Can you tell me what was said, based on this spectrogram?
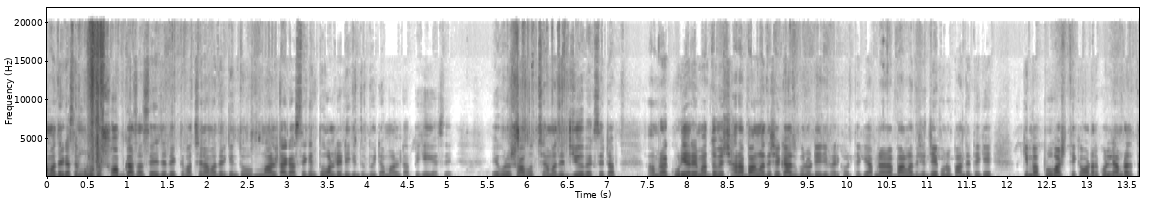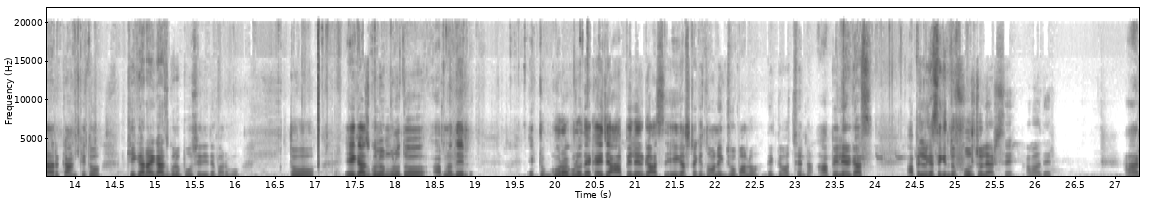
আমাদের কাছে মূলত সব গাছ আছে যে দেখতে পাচ্ছেন আমাদের কিন্তু মালটা গাছে, কিন্তু অলরেডি কিন্তু দুইটা মালটা পেকে গেছে। এগুলো সব হচ্ছে আমাদের জিও ব্যাগ সেট আমরা কুরিয়ারের মাধ্যমে সারা বাংলাদেশে গাছগুলো ডেলিভারি করে থাকি। আপনারা বাংলাদেশের যে কোনো প্রান্তে থেকে কিংবা প্রবাস থেকে অর্ডার করলে আমরা তার কাঙ্ক্ষিত ঠিকানায় গাছগুলো পৌঁছে দিতে পারব। তো এই গাছগুলো মূলত আপনাদের একটু গোড়াগুলো দেখাই যে আপেলের গাছ, এই গাছটা কিন্তু অনেক ঝোপালো, দেখতে পাচ্ছেন? আপেলের গাছ। আপেলের গাছে কিন্তু ফুল চলে আসছে আমাদের। আর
